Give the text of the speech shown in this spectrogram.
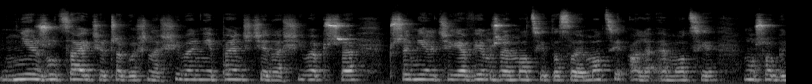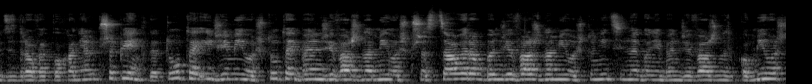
nie rzucajcie czegoś na siłę, nie pędźcie na siłę, prze, przemielcie. Ja wiem, że emocje to są emocje, ale emocje muszą być zdrowe, kochani, ale przepiękne. Tutaj idzie miłość, tutaj będzie ważna miłość, przez cały rok będzie ważna miłość, tu nic innego nie będzie ważne, tylko miłość,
